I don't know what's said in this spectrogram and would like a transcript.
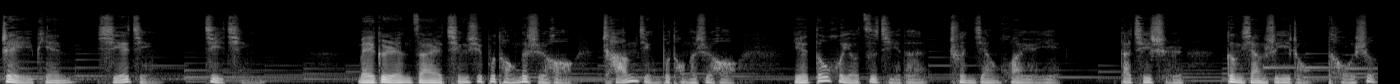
这一篇写景、寄情，每个人在情绪不同的时候，场景不同的时候。也都会有自己的春江花月夜，它其实更像是一种投射。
